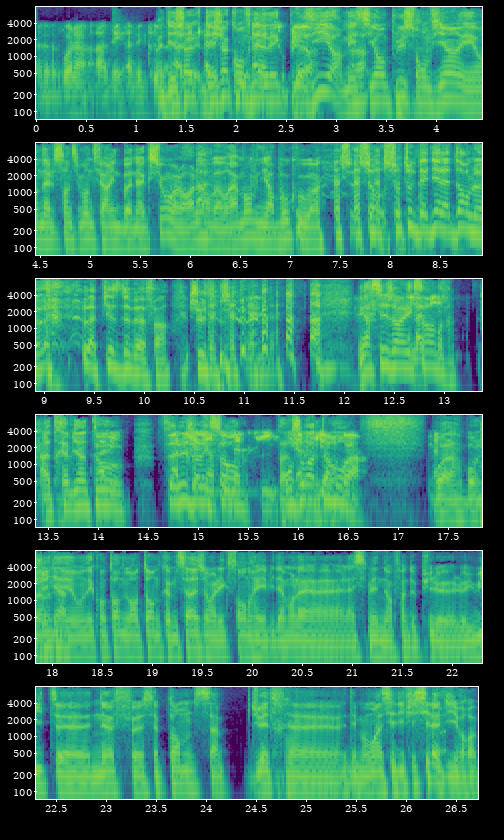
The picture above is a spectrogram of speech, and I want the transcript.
Euh, voilà, avec avec Bah, déjà, avec- déjà avec qu'on venait avec plaisir, mais Voilà. si en plus on vient et on a le sentiment de faire une bonne action, alors là, Ah. on va vraiment venir beaucoup. hein. Sur- surtout que Daniel adore le, la pièce de bœuf. Hein. Je- Merci Jean-Alexandre. À très bientôt. Allez. Salut Jean-Alexandre. bientôt, merci. Bonjour à tout le monde. Voilà, bon, Bon, ben, on, est, on est content de l'entendre comme ça, Jean-Alexandre, et évidemment la, la semaine, enfin depuis le, le 8, euh, 9 septembre, ça dû être euh, des moments assez difficiles à vivre.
